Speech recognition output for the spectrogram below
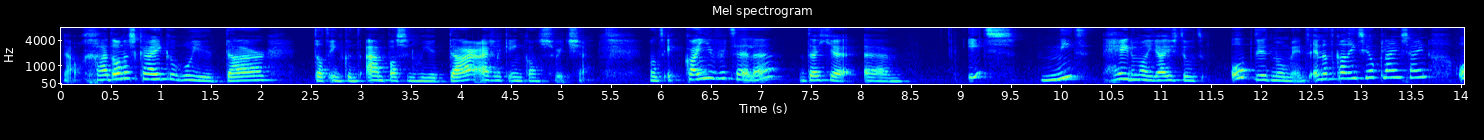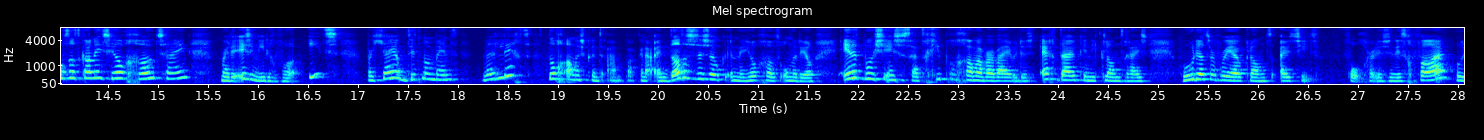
Nou, ga dan eens kijken hoe je daar dat in kunt aanpassen en hoe je daar eigenlijk in kan switchen. Want ik kan je vertellen dat je uh, iets niet helemaal juist doet op dit moment. En dat kan iets heel klein zijn of dat kan iets heel groot zijn. Maar er is in ieder geval iets wat jij op dit moment wellicht nog anders kunt aanpakken. Nou, en dat is dus ook een heel groot onderdeel in het Bush in zijn strategieprogramma. Waarbij we dus echt duiken in die klantreis. Hoe dat er voor jouw klant uitziet. Volger dus in dit geval? Hoe,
